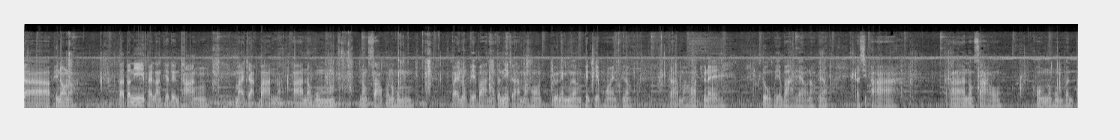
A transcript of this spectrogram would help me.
กับพี่น้องเนาะก็ตอนนี้ภายหลังที่เดินทางมาจากบ้านเนาะพาน้องหุมน้องสาวของน้องหุมไปโรงพยาบาลเนาะตอนนี้ก็มาฮอดอยู่ในเมืองเป็นเทียบหอยพี่น้องก็มาฮอดอยู่ใน โรงพยาบาลแล้วเนาะพี่น้องราชิพาอ่าน้องสาวของน้องหุมเพิ่นไป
